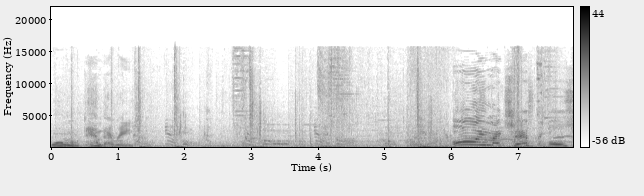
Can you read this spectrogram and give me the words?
Ooh, damn that range. Oh, in my chesticles.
